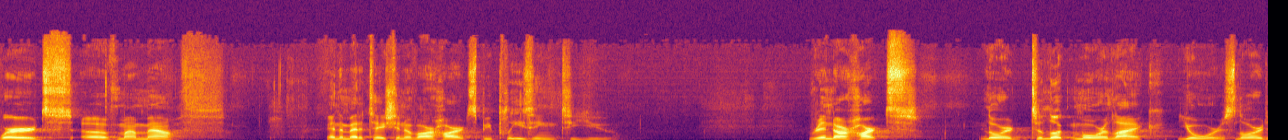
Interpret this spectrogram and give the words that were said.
words of my mouth and the meditation of our hearts be pleasing to you. Rend our hearts, Lord, to look more like yours. Lord,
